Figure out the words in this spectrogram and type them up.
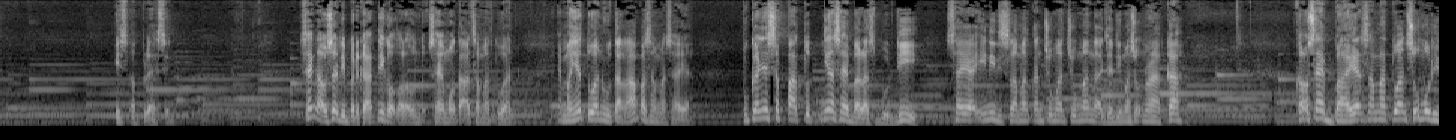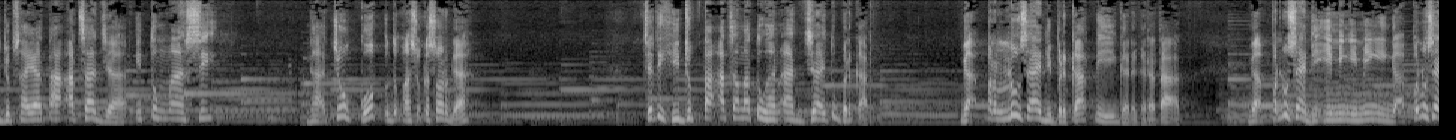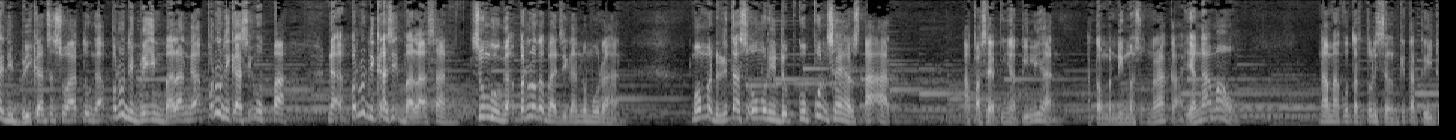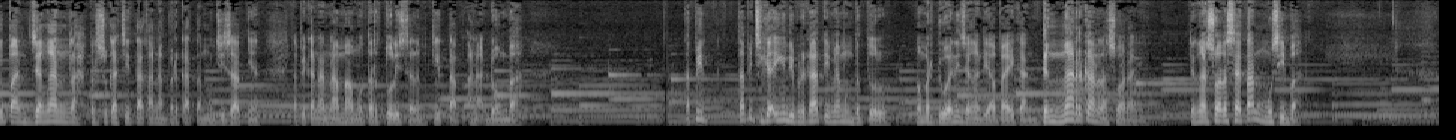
is a blessing. Saya nggak usah diberkati kok kalau untuk saya mau taat sama Tuhan. Emangnya Tuhan hutang apa sama saya? Bukannya sepatutnya saya balas budi, saya ini diselamatkan cuma-cuma nggak jadi masuk neraka. Kalau saya bayar sama Tuhan seumur hidup saya taat saja, itu masih nggak cukup untuk masuk ke sorga. Jadi hidup taat sama Tuhan aja itu berkat. Nggak perlu saya diberkati gara-gara taat. Nggak perlu saya diiming-imingi, nggak perlu saya diberikan sesuatu, nggak perlu diberi imbalan, nggak perlu dikasih upah, nggak perlu dikasih balasan. Sungguh nggak perlu kebajikan kemurahan. Mau menderita seumur hidupku pun saya harus taat. Apa saya punya pilihan? Atau mending masuk neraka? Ya nggak mau. Namaku tertulis dalam kitab kehidupan, janganlah bersuka cita karena berkat dan mujizatnya, tapi karena namamu tertulis dalam kitab anak domba. Tapi tapi jika ingin diberkati memang betul. Nomor dua ini jangan diabaikan. Dengarkanlah suaranya. Dengar suara setan musibah.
